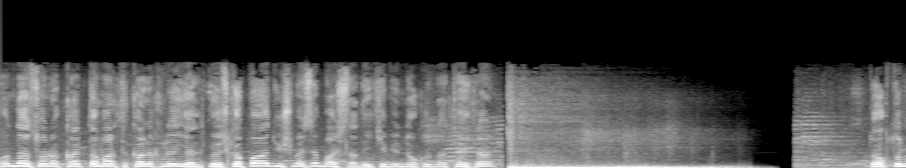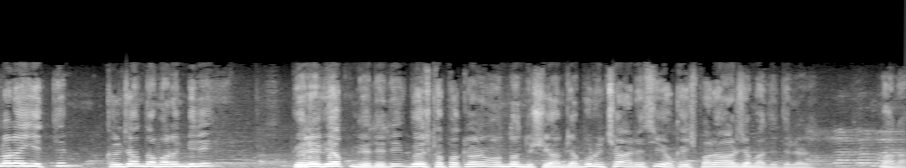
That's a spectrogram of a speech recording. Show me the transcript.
Ondan sonra kalp damar tıkanıklığı geldi. Göz kapağı düşmesi başladı 2009'da tekrar. Doktorlara gittim. Kılcan damarın biri görev yapmıyor dedi. Göz kapakların ondan düşüyor amca. Bunun çaresi yok. Hiç para harcama dediler bana.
